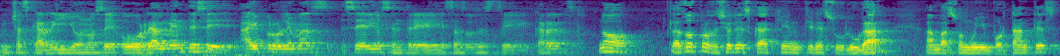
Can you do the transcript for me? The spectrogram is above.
un chascarrillo, no sé? ¿O realmente se, hay problemas serios entre estas dos este, carreras? No, las dos profesiones, cada quien tiene su lugar, ambas son muy importantes.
